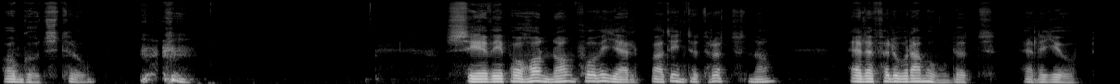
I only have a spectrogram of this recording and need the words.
om Guds tron. Ser vi på honom får vi hjälp att inte tröttna eller förlora modet eller ge upp.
